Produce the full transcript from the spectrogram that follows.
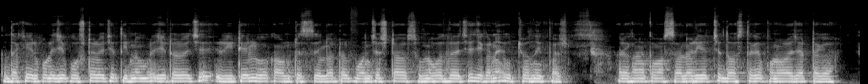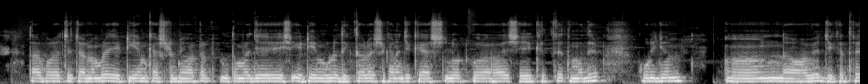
তো দেখো এরপরে যে পোস্টটা রয়েছে তিন নম্বরে যেটা রয়েছে রিটেল বা কাউন্টার সেল অর্থাৎ পঞ্চাশ টাকা শূন্যপদ রয়েছে যেখানে উচ্চ মাধ্যমিক পাস। আর এখানে তোমার স্যালারি হচ্ছে দশ থেকে পনেরো হাজার টাকা। তারপর হচ্ছে চার নম্বরে এটিএম ক্যাশ লোডিং অর্থাৎ তোমরা যে এটিএমগুলো দেখতে পারো সেখানে যে ক্যাশ লোড করা হয় সেই ক্ষেত্রে তোমাদের কুড়ি জন উম, নেওয়া হবে যেক্ষেত্রে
